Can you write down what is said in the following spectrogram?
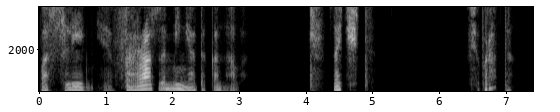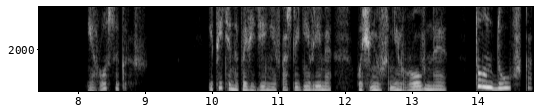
Последняя фраза меня доконала. Значит, все правда? Не розыгрыш? И Петина поведение в последнее время очень уж неровное. То он душка,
